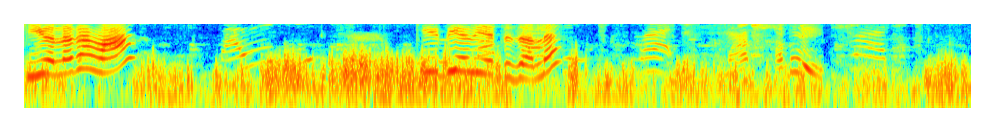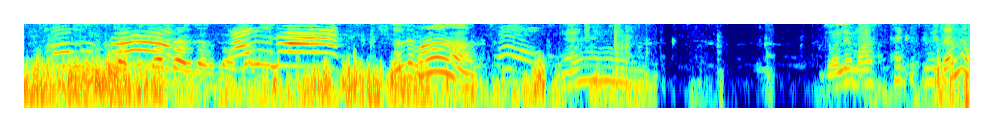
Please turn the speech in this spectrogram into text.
কি হলো রে মা? কি দিয়ে দিয়েছে জলে? মাছ খাবে। জলে মাছ? হ্যাঁ। জলে মাছ থাকে, তুমি জানো?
